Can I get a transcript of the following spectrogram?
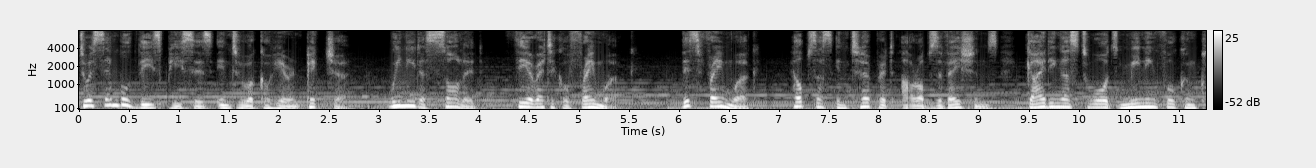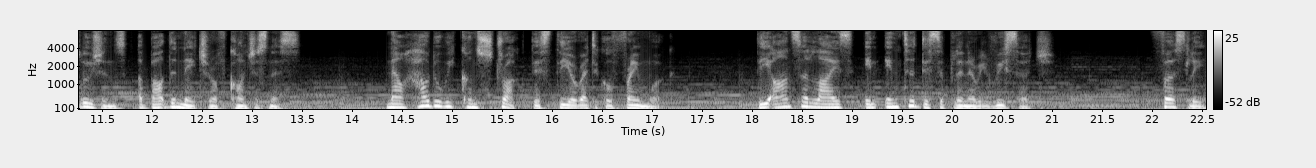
To assemble these pieces into a coherent picture, we need a solid, theoretical framework. This framework helps us interpret our observations, guiding us towards meaningful conclusions about the nature of consciousness. Now, how do we construct this theoretical framework? The answer lies in interdisciplinary research. Firstly,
